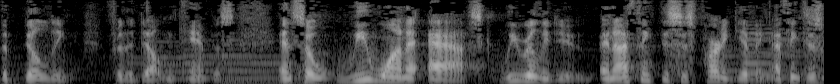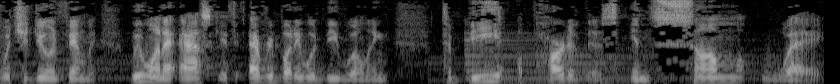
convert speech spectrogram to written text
the building for the Delton campus. And so we want to ask, we really do, and I think this is part of giving. I think this is what you do in family. We want to ask if everybody would be willing to be a part of this in some way.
